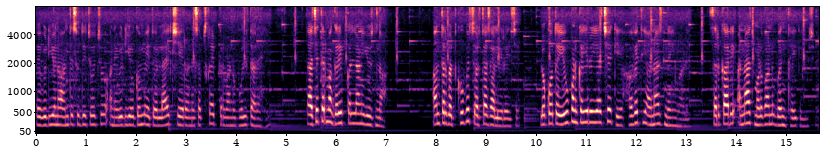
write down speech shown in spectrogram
તો વિડીયોના અંત સુધી જોજો અને વીડિયો ગમે તો લાઇક શેર અને સબસ્ક્રાઈબ કરવાનું ભૂલતા નહીં. તાજેતરમાં ગરીબ કલ્યાણ યોજના અંતર્ગત ખૂબ જ ચર્ચા ચાલી રહી છે. લોકો તો એવું પણ કહી રહ્યા છે કે હવેથી અનાજ નહીં મળે. સરકારી અનાજ મળવાનું બંધ થઈ ગયું છે.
